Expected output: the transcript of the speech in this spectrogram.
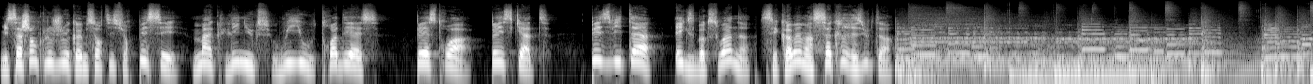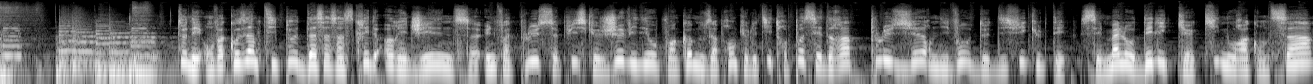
mais sachant que le jeu est quand même sorti sur PC, Mac, Linux, Wii U, 3DS, PS3, PS4, PS Vita, Xbox One, c'est quand même un sacré résultat. Tenez, on va causer un petit peu d'Assassin's Creed Origins une fois de plus, puisque jeuxvideo.com nous apprend que le titre possédera plusieurs niveaux de difficulté. C'est Malo Delic qui nous raconte ça.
